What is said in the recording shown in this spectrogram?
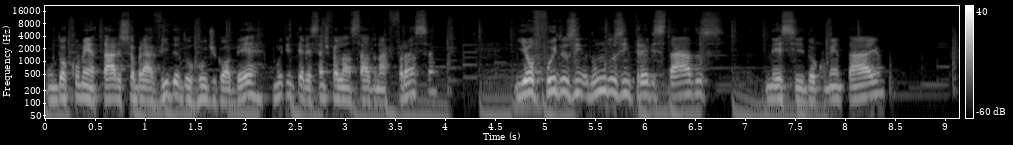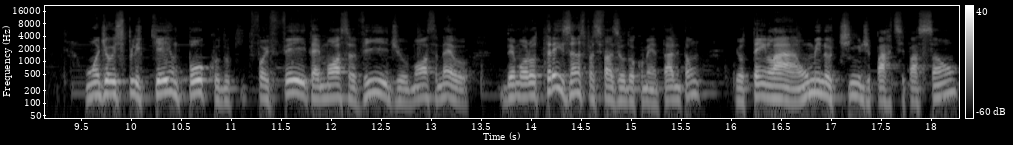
um documentário sobre a vida do Rudy Gobert, muito interessante, foi lançado na França. E eu fui dos, um dos entrevistados nesse documentário, onde eu expliquei um pouco do que foi feito, aí mostra vídeo, mostra, né? Demorou três anos para se fazer o documentário, então eu tenho lá um minutinho de participação,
